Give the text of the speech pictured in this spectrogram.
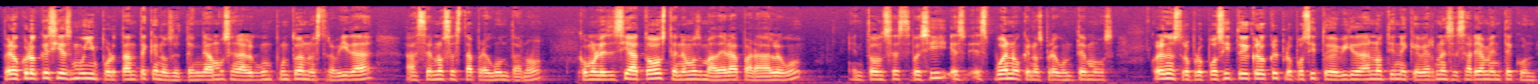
pero creo que sí es muy importante que nos detengamos en algún punto de nuestra vida a hacernos esta pregunta, ¿no? Como les decía, todos tenemos madera para algo, entonces, pues sí, es, es bueno que nos preguntemos cuál es nuestro propósito y creo que el propósito de vida no tiene que ver necesariamente con,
